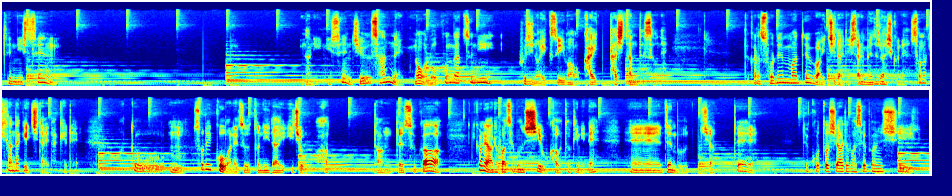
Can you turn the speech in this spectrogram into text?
て2000 2013年の6月に富士の XE1 を買い足したんですよね。だからそれまでは1台でしたね、珍しくね。その期間だけ1台だけで。あと、うん、それ以降はね、ずっと2台以上あったんですが、去年 α7C を買うときにね、えー、全部売っちゃって、で、今年 α7C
